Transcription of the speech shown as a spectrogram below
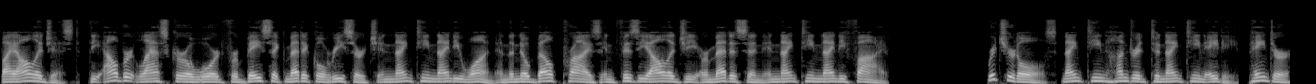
biologist, the Albert Lasker Award for Basic Medical Research in 1991 and the Nobel Prize in Physiology or Medicine in 1995. Richard Olles (1900–1980), painter.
